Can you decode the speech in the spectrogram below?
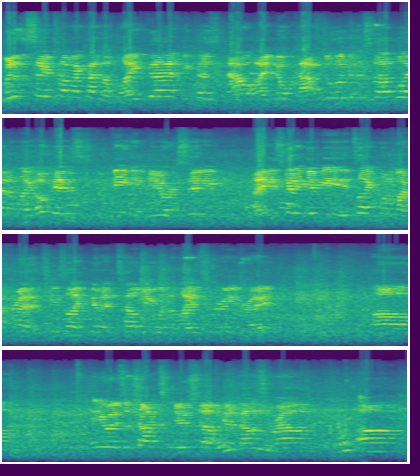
But at the same time, I kind of like that because now I don't have to look at the stoplight. I'm like, okay, this is convenient, New York City. I think he's gonna give me, it's like one of my friends. He's like gonna tell me when the light's green, right? Um, anyways, I'm trying some new stuff, gonna bounce around. Um,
